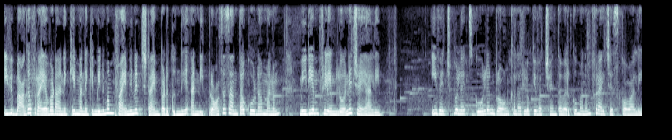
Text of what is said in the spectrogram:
ఇవి బాగా ఫ్రై అవ్వడానికి మనకి మినిమం ఫైవ్ మినిట్స్ టైం పడుతుంది అండ్ ఈ ప్రాసెస్ అంతా కూడా మనం మీడియం ఫ్లేమ్లోనే చేయాలి. ఈ వెజ్ బుల్లెట్స్ గోల్డెన్ బ్రౌన్ కలర్లోకి వచ్చేంత వరకు మనం ఫ్రై చేసుకోవాలి.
